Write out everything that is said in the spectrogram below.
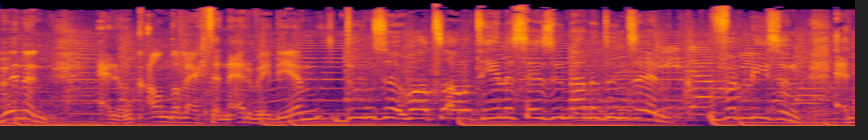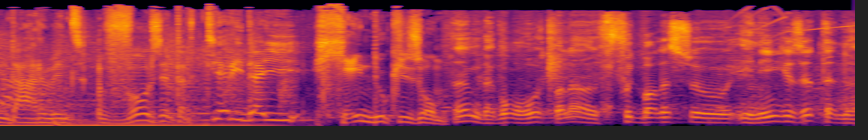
Winnen. En ook Anderlecht en RWDM doen ze wat ze al het hele seizoen aan het doen zijn. Verliezen. En daar wint voorzitter Thierry Dailly geen doekjes om. Ja, maar bon, hoort, voilà, voetbal is zo ineengezet en uh,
